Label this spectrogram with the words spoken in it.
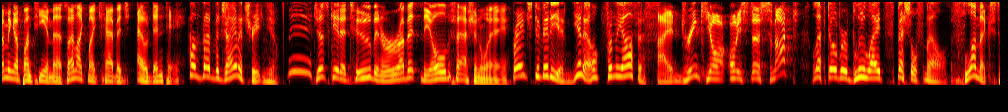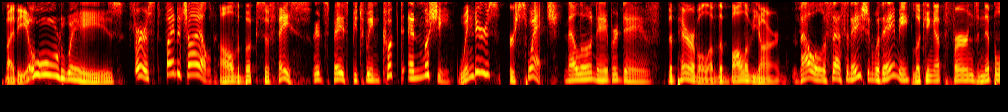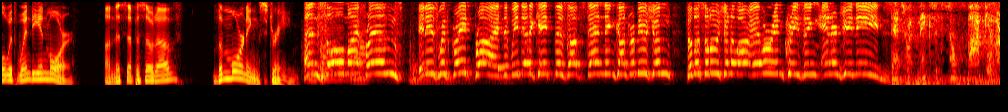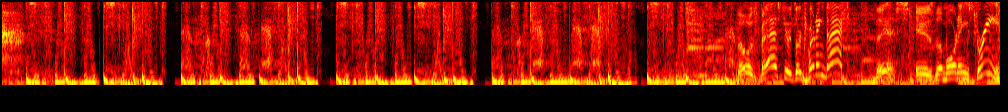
Coming up on TMS, I like my cabbage al dente. How's that vagina treating you? Eh, just get a tube and rub it the old fashioned way. Branch Davidian, you know, from the office. I drink your oyster snot. Leftover blue light special smell. Flummoxed by the old ways. First, find a child. All the books of face. Weird space between cooked and mushy. Winders or swetch? Mellow neighbor Dave. The parable of the ball of yarn. Vowel assassination with Amy. Looking up Fern's nipple with Wendy and more. On this episode of The Morning Stream. And so, my friends, it is with great pride that we dedicate this outstanding contribution to the solution of our ever increasing energy needs. That's what makes it so popular. Those bastards are turning back. This is the morning stream.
